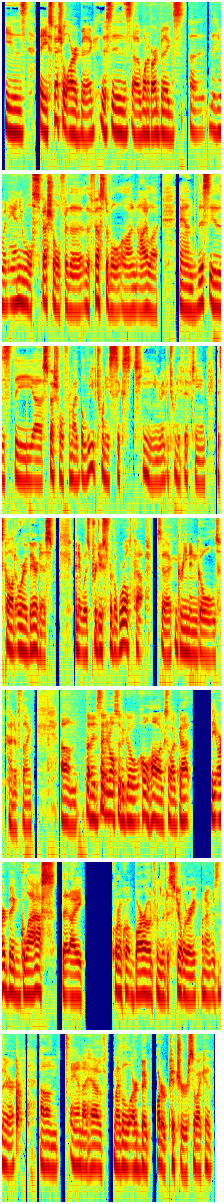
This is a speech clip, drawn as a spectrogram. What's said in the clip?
is a special Ardbeg. This is uh, one of Ardbeg's. Uh, they do an annual special for the the festival on Islay, and this is the uh, special from I believe 2016, maybe 2015. It's called Auriverdes, and it was produced for the World Cup. It's a green and gold kind of thing. Um, but I decided also to go whole hog, so I've got the Ardbeg glass that I quote unquote borrowed from the distillery when I was there. Um, and I have my little Ardbeg water pitcher so I could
